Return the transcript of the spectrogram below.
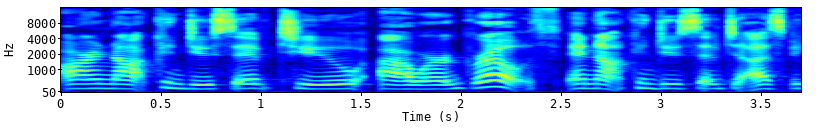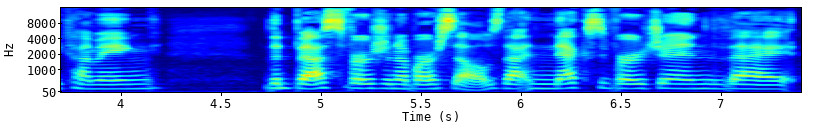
are not conducive to our growth and not conducive to us becoming the best version of ourselves, that next version that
